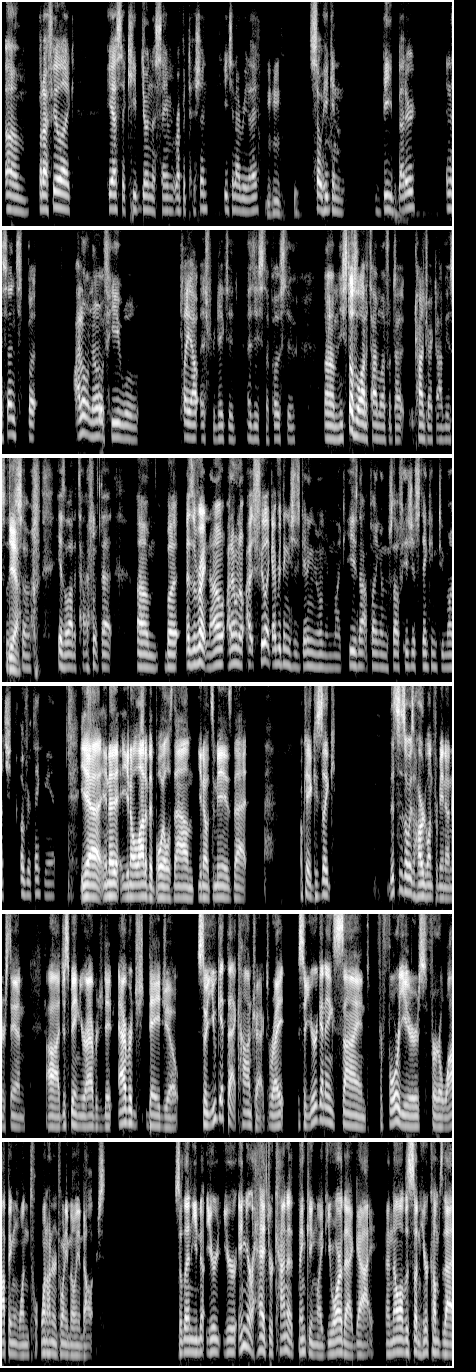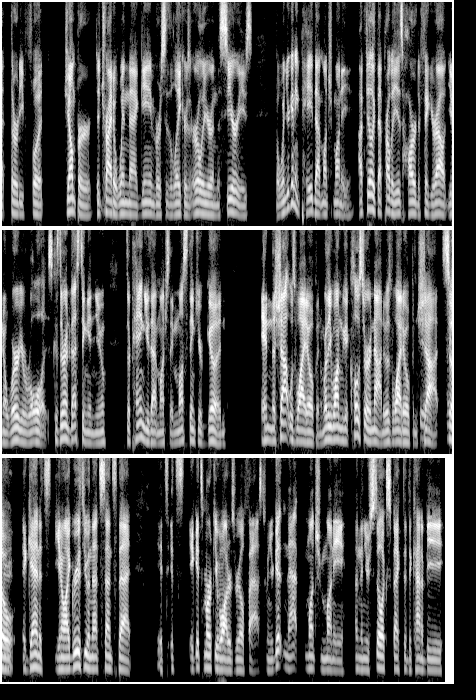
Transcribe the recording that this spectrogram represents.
Um, but I feel like he has to keep doing the same repetition each and every day, hmm so he can be better, in a sense. But I don't know if he will play out as predicted as he's supposed to. Um, he still has a lot of time left with that contract, obviously. Yeah. So he has a lot of time with that. Um, but as of right now, I don't know. I feel like everything is just getting to him, and like he's not playing himself. He's just thinking too much, overthinking it. Yeah, and uh, you know a lot of it boils down, you know, to me is that okay, because like this is always a hard one for me to understand. Uh, just being your average day, average day Joe. So you get that contract, right? So you're getting signed for four years for a whopping one one hundred twenty million dollars. So then you know you're you're in your head, you're kind of thinking like you are that guy, and all of a sudden here comes that thirty foot jumper to try to win that game versus the Lakers earlier in the series. But when you're getting paid that much money, I feel like that probably is hard to figure out, you know, where your role is because they're investing in you. If they're paying you that much, they must think you're good. And the shot was wide open. Whether you want him to get closer or not, it was a wide open Yeah, shot. So again, it's you know, I agree with you in that sense that it's it's it gets murky waters real fast when you're getting that much money and then you're still expected to kind of be,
